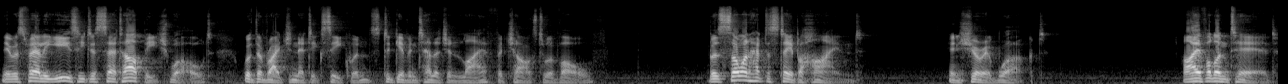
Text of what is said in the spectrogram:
It was fairly easy to set up each world with the right genetic sequence to give intelligent life a chance to evolve. But someone had to stay behind. Ensure it worked. I volunteered.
